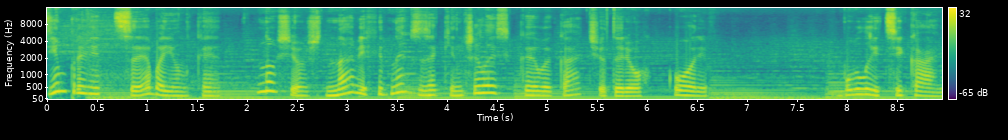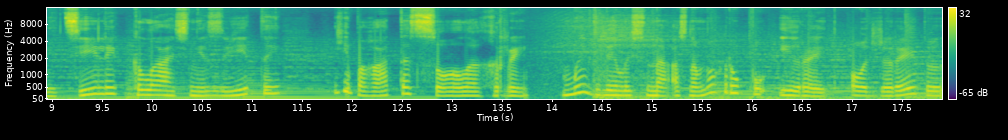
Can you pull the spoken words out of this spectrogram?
Всім привіт! Це Баюнке. Ну що ж, на вихідних закінчилась КВК чотирьох корів. Були цікаві цілі, класні звіти і багато соло гри. Ми ділились на основну групу і рейд. Отже, рейду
